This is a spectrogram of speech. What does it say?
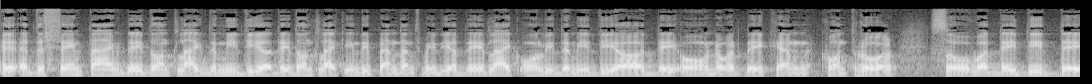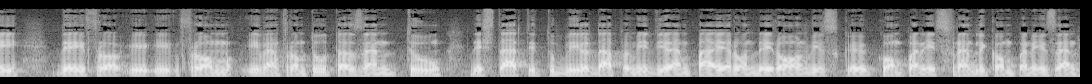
Uh, at the same time, they don't like the media. They don't like independent media. They like only the media they own or they can control. So what they did, they they from, from even from 2002 they started to build up a media empire on their own with uh, companies friendly companies and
